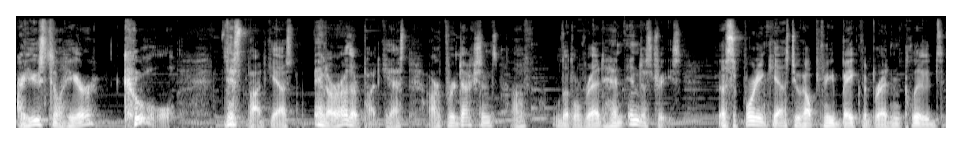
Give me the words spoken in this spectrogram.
Are you still here? Cool. This podcast and our other podcast are productions of Little Red Hen Industries. The supporting cast who helps me bake the bread includes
